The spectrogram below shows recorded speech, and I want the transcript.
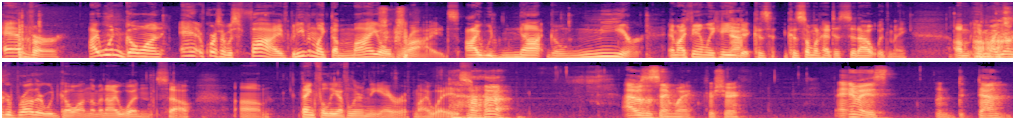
ever. I wouldn't go on. And of course, I was five, but even like the mild rides, I would not go near. And my family hated Yeah. it because because someone had to sit out with me. Um, even my younger brother would go on them, and I wouldn't. So, um, thankfully, I've learned the error of my ways. I was the same way for sure. Anyways, down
